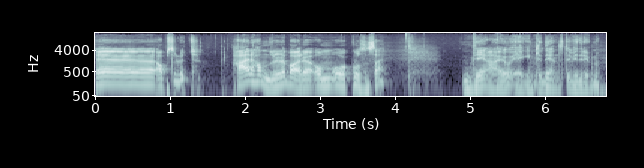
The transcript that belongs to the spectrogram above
Eh, absolutt. Her handler det bare om å kose seg. Det er jo egentlig det eneste vi driver med.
